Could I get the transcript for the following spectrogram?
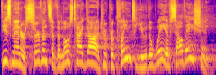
These men are servants of the Most High God who proclaim to you the way of salvation.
